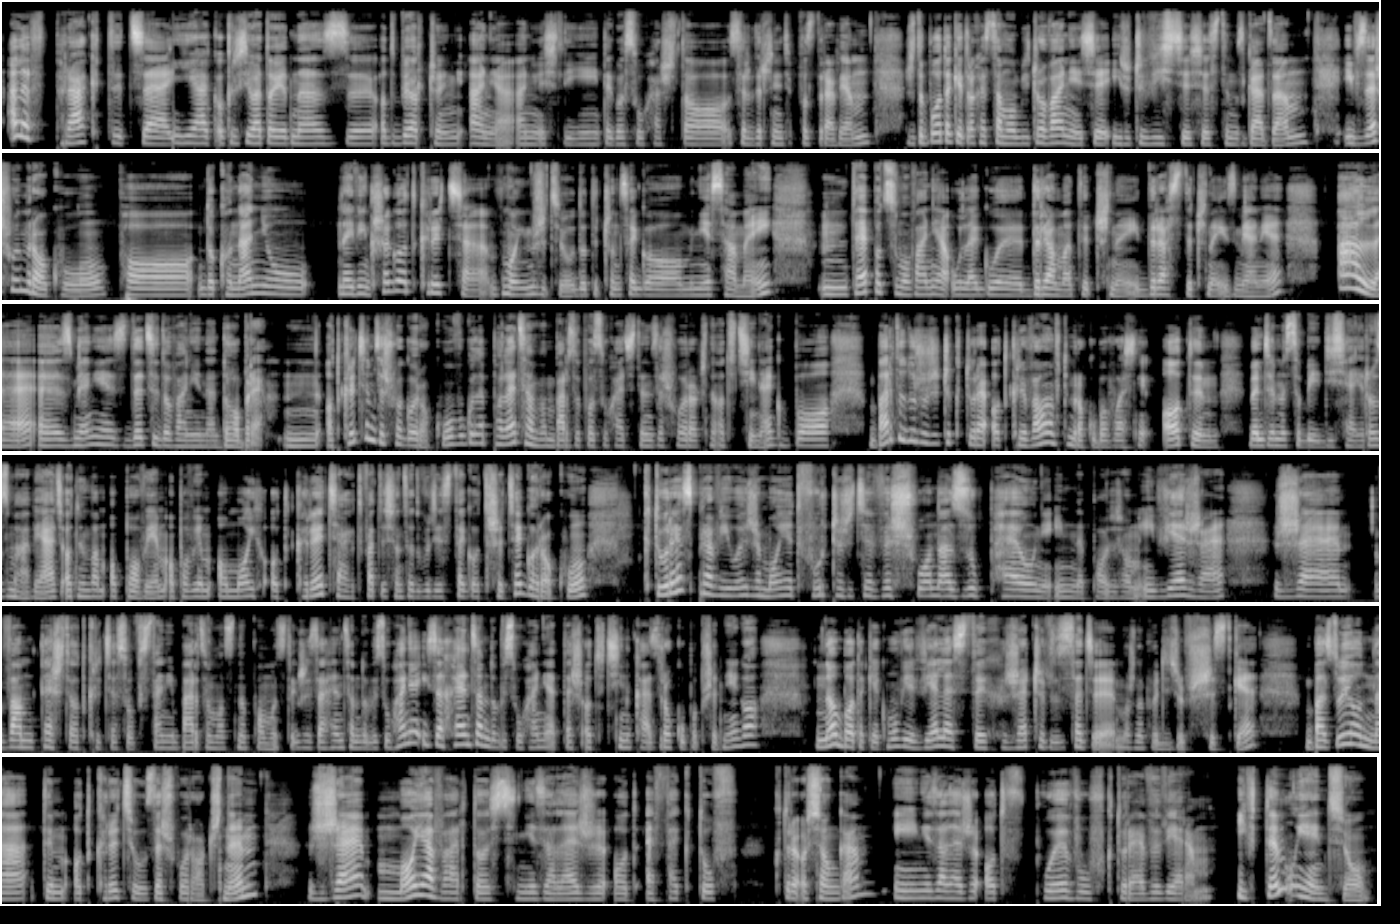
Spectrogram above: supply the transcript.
ale w praktyce, jak określiła to jedna z odbiorczyń, Ania, Aniu, jeśli tego słuchasz, to serdecznie Cię pozdrawiam, że to było takie trochę samobiczowanie się i rzeczywiście się z tym zgadzam. I w zeszłym roku, po dokonaniu największego odkrycia w moim życiu dotyczącego mnie samej, mm, te podsumowania uległy dramatycznej, drastycznej zmianie, ale e, zmianie zdecydowanie na dobre. Mm, odkryciem zeszłego roku, w ogóle polecam Wam bardzo posłuchać ten zeszłoroczny odcinek, bo bardzo dużo rzeczy, które odkrywałam w tym roku, bo właśnie o tym będziemy sobie dzisiaj rozmawiać, o tym Wam opowiem, opowiem o moich odkryciach 2023 roku, które sprawiły, że moje twórcze życie wyszło na zupełnie inny poziom i wierzę, że Wam też te odkrycia są w stanie bardzo mocno pomóc. Także zachęcam do wysłuchania i zachęcam do wysłuchania też odcinka z roku poprzedniego, no bo tak jak mówię, wiele z tych rzeczy, w zasadzie można powiedzieć, że wszystkie, bazują na tym odkryciu zeszłorocznym, że moja wartość nie zależy od efektów, które osiągam i nie zależy od wpływów, które wywieram. I w tym ujęciu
